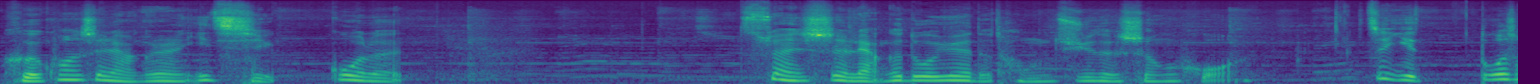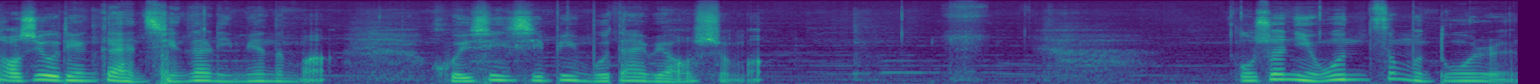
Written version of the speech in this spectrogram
何况是两个人一起过了，算是两个多月的同居的生活，这也多少是有点感情在里面的嘛。回信息并不代表什么。我说你问这么多人。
